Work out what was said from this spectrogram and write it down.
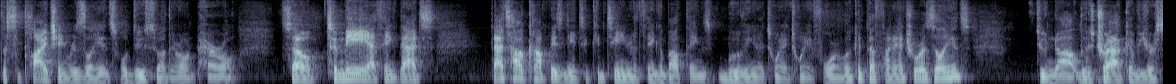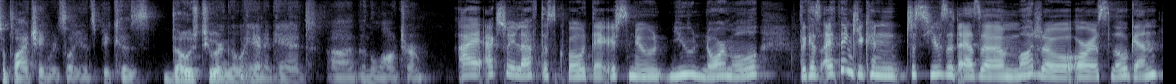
the supply chain resilience will do so at their own peril. So to me, I think that's that's how companies need to continue to think about things moving into 2024. Look at the financial resilience. Do not lose track of your supply chain resilience because those two are going to go hand in hand uh, in the long term. I actually love this quote. There is no new normal because I think you can just use it as a motto or a slogan.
